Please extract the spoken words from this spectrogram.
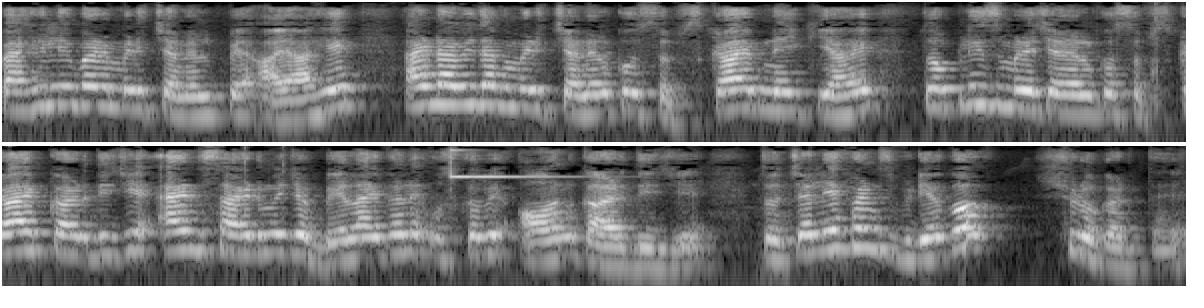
पहली बार मेरे चैनल पे आया है एंड अभी तक मेरे चैनल को सब्सक्राइब नहीं किया है तो प्लीज़ मेरे चैनल को सब्सक्राइब कर दीजिए एंड साइड में जो बेल आइकन है, उसको भी ऑन कर दीजिए। तो चलिए फ्रेंड्स वीडियो को शुरू करते हैं।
